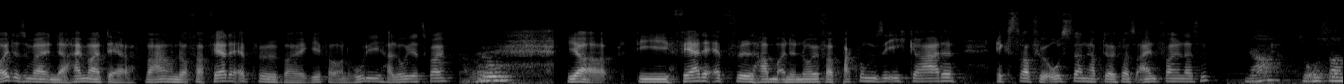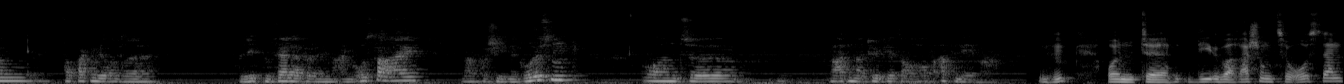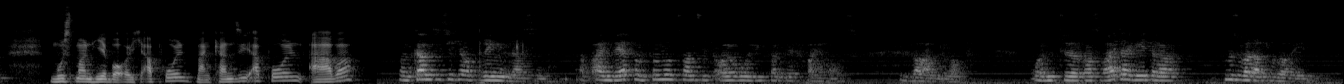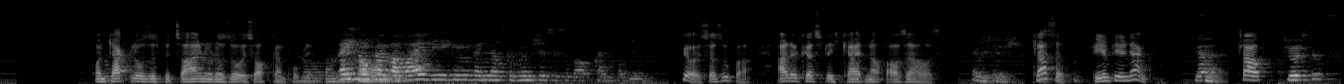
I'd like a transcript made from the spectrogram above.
Heute sind wir in der Heimat der Warendorfer Pferdeäpfel bei Gefa und Rudi. Hallo ihr zwei. Hallo. Ja, die Pferdeäpfel haben eine neue Verpackung, sehe ich gerade. Extra für Ostern. Habt ihr euch was einfallen lassen? Ja, zu Ostern verpacken wir unsere beliebten Pferdeäpfel in einem Osterei. Wir haben verschiedene Größen und äh, warten natürlich jetzt auch auf Abnehmer. Mhm. Und äh, die Überraschung zu Ostern muss man hier bei euch abholen. Man kann sie abholen, aber Man kann sie sich auch bringen lassen. Ab einem Wert von 25 Euro liefern wir Freihaus in Warendorf. Und äh, was weitergeht, da müssen wir dann drüber reden. kontaktloses Bezahlen oder so ist auch kein Problem. Rechnung können wir beilegen, wenn das gewünscht ist, ist überhaupt kein Problem. Ja, ist ja super. Alle Köstlichkeiten auch außer Haus. Richtig. Klasse. Vielen, vielen Dank. Gerne. Ciao. Tschüss. Tschüss.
